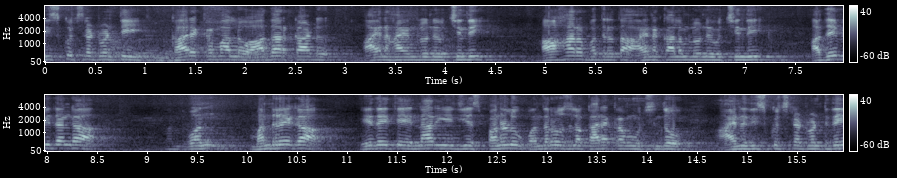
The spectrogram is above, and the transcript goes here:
తీసుకొచ్చినటువంటి కార్యక్రమాల్లో ఆధార్ కార్డు ఆయన హయాంలోనే వచ్చింది. ఆహార భద్రత ఆయన కాలంలోనే వచ్చింది. అదేవిధంగా వన్ మన్రేగా ఏదైతే ఎన్ఆర్ఈజిఎస్ పనులు వంద రోజుల కార్యక్రమం వచ్చిందో ఆయన తీసుకొచ్చినటువంటిదే.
